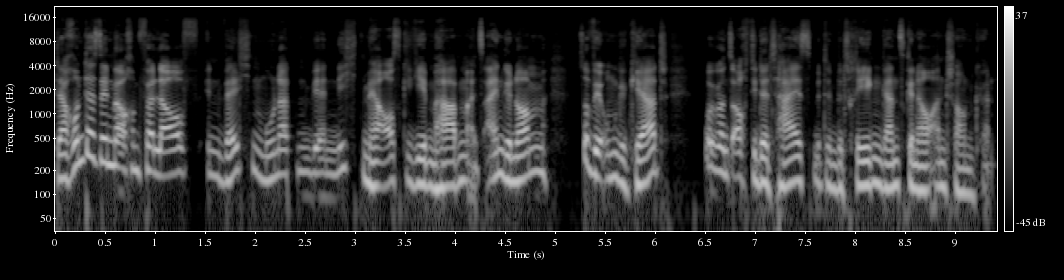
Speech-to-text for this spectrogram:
Darunter sehen wir auch im Verlauf, in welchen Monaten wir nicht mehr ausgegeben haben als eingenommen, sowie umgekehrt, wo wir uns auch die Details mit den Beträgen ganz genau anschauen können.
